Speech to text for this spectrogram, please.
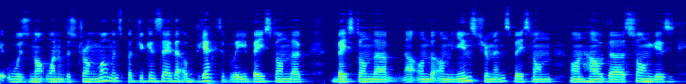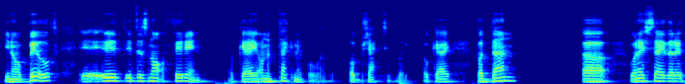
it was not one of the strong moments, but you can say that objectively, based on the based on the uh, on the on the instruments, based on on how the song is you know built, it, it, does not fit in. Okay, on a technical level, objectively. Okay, but then uh, when I say that it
